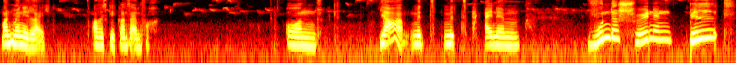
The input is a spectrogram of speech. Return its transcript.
manchmal nicht leicht, aber es geht ganz einfach. Und ja, mit, mit einem wunderschönen Bild,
